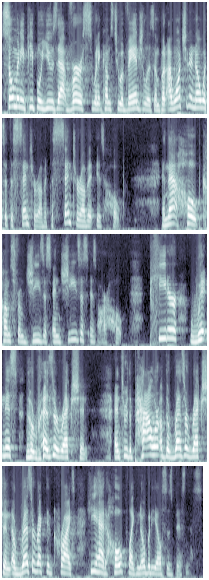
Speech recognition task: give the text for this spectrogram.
So many people use that verse when it comes to evangelism, but I want you to know what's at the center of it. The center of it is hope. And that hope comes from Jesus, and Jesus is our hope. Peter witnessed the resurrection. And through the power of the resurrection, a resurrected Christ, he had hope like nobody else's business.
